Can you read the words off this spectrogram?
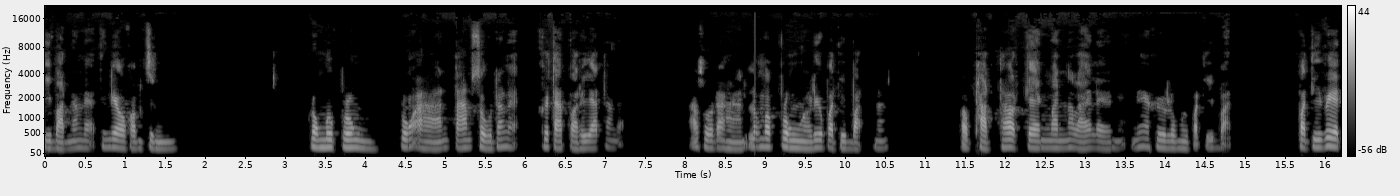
ฏิบัตินั่นแหละที่เรียกว่าความจริง ลงมือปรุง ปรุงอาหารตามสูตรนั่นแหละ คือตามปริยัตินั่นแหละเอาสูตรอาหาร ลงมาปรุงเรียกปฏิบัตินะผัดทอดแกงมันอะไรอะไรเนี่ยนี่คือลงมือปฏิบัติ ปฏิเวท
